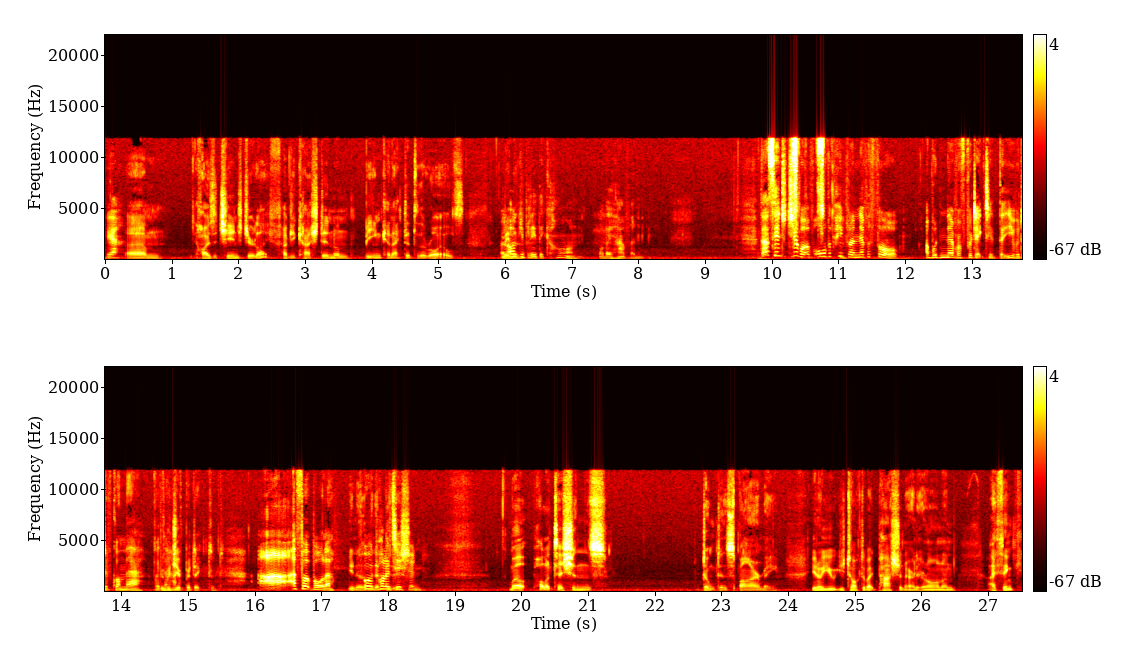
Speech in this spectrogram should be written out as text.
Yeah. Um, how's it changed your life? Have you cashed in on being connected to the Royals? I mean, arguably they can't, or they haven't. That's interesting. You know what? Of all the people, I never thought I would never have predicted that you would have gone there with who would that. you have predicted? Ah, a footballer You know, or a politician. Well, politicians don't inspire me. You know, you, you talked about passion earlier on, and I think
